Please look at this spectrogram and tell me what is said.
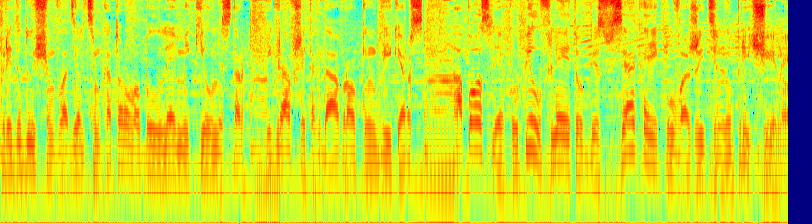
предыдущим владельцем которого был Лемми Килмистер, игравший тогда в Rocking Vickers, а после купил флейту без всякой уважительной причины.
